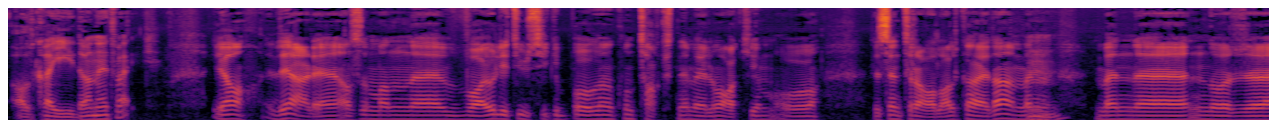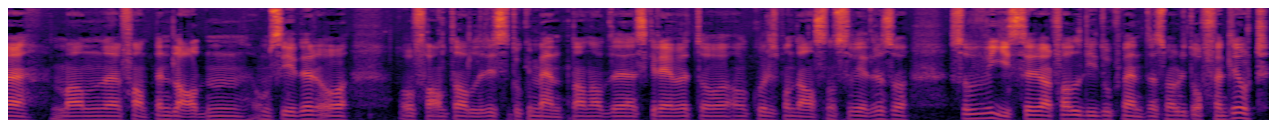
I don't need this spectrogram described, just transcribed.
Al Qaida-nettverk? Ja, det er det. Altså, man var jo litt usikker på kontaktene mellom Akim og det sentrale Al Qaida. Men, mm. men eh, når eh, man fant bin Laden omsider, og, og, fant alle disse dokumentene han hadde skrevet, og, og korrespondansen osv., så, videre, så så viser i hvert fall de dokumentene som har blitt offentliggjort,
